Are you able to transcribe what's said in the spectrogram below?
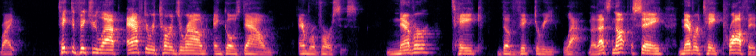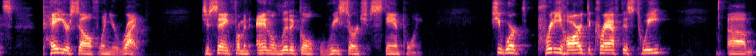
Right? Take the victory lap after it turns around and goes down and reverses. Never take the victory lap. Now, that's not to say never take profits. Pay yourself when you're right. Just saying from an analytical research standpoint. She worked pretty hard to craft this tweet. Um,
